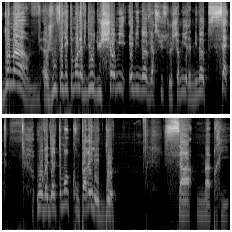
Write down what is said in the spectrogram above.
demain, euh, je vous fais directement la vidéo du Xiaomi Mi 9 versus le Xiaomi Redmi Note 7, où on va directement comparer les deux. Ça m'a pris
